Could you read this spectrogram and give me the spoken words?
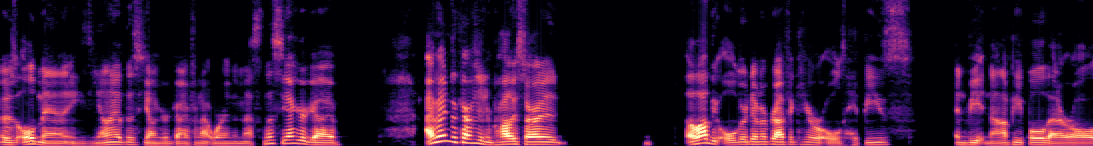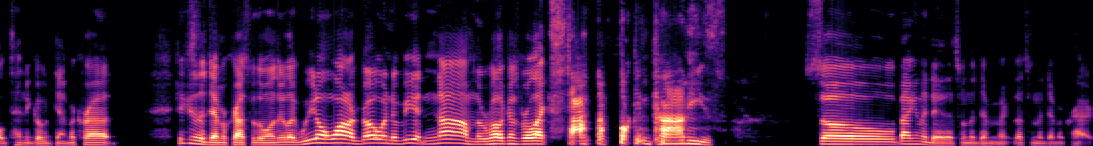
there's old man, he's yelling at this younger guy for not wearing the mask. And this younger guy, I imagine the conversation probably started a lot of the older demographic here are old hippies and Vietnam people that are all tend to go Democrat. Because the Democrats were the ones that are like, we don't want to go into Vietnam. The Republicans were like, stop the fucking commies. So back in the day, that's when the Dem- that's when the Democrats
